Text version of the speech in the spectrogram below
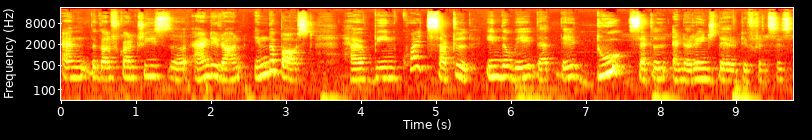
And the Gulf countries uh, and Iran in the past have been quite subtle in the way that they do settle and arrange their differences.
